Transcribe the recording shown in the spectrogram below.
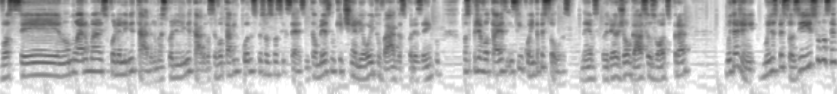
você não, não, era uma escolha limitada, era uma escolha limitada. Você votava em quantas pessoas você quisesse. Então, mesmo que tinha ali oito vagas, por exemplo, você podia votar em 50 pessoas, né? Você poderia jogar seus votos para muita gente, muitas pessoas. E isso você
